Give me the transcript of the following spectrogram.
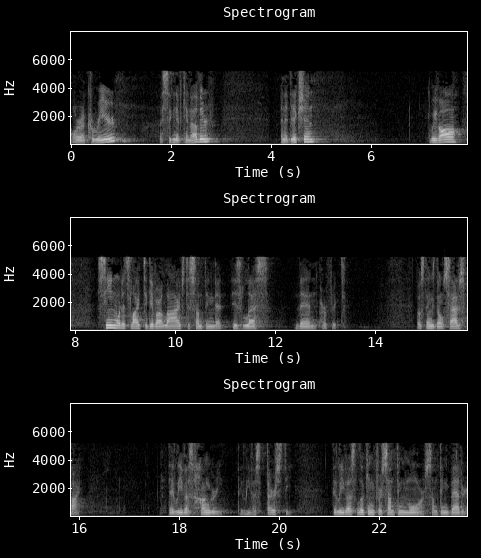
or a career, a significant other, an addiction. We've all seen what it's like to give our lives to something that is less than perfect. Those things don't satisfy. They leave us hungry. They leave us thirsty. They leave us looking for something more, something better.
